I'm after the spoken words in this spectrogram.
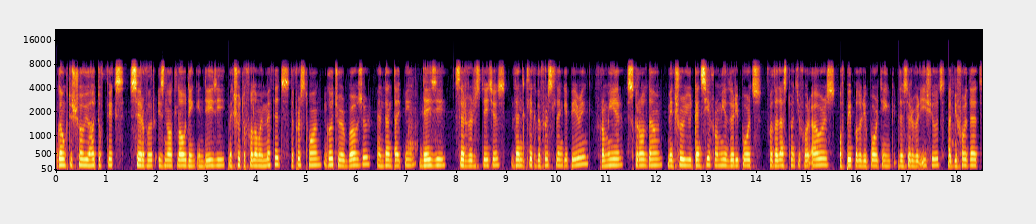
I'm going to show you how to fix server is not loading in DayZ. Make sure to follow my methods. The first one, go to your browser and then type in DayZ server status then click the first link appearing. From here scroll down. Make sure you can see from here the reports for the last 24 hours of people reporting the server issues. But before that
